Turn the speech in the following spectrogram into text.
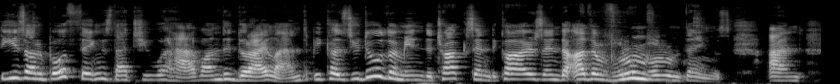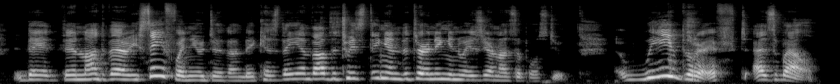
these are both things that you have on the dry land because you do them in the trucks and the cars and the other vroom vroom things. And they, they're not very safe when you do them because they involve the twisting and the turning in ways you're not supposed to. We drift as well.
